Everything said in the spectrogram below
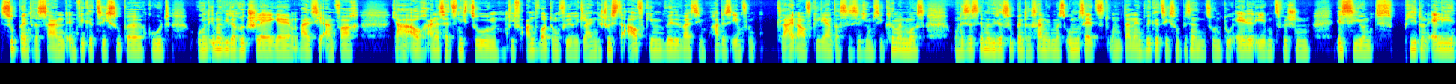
Super interessant, entwickelt sich super gut und immer wieder Rückschläge, weil sie einfach ja auch einerseits nicht so die Verantwortung für ihre kleinen Geschwister aufgeben will, weil sie hat es eben von klein auf gelernt, dass sie sich um sie kümmern muss. Und es ist immer wieder super interessant, wie man es umsetzt. Und dann entwickelt sich so ein bisschen so ein Duell eben zwischen Issy und Pete und Ellie.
